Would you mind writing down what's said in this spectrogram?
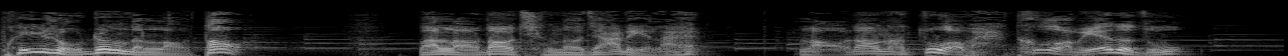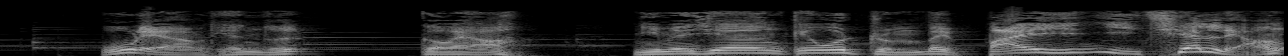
裴守正的老道，把老道请到家里来。老道那做派特别的足，无量天尊，各位啊，你们先给我准备白银一千两。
